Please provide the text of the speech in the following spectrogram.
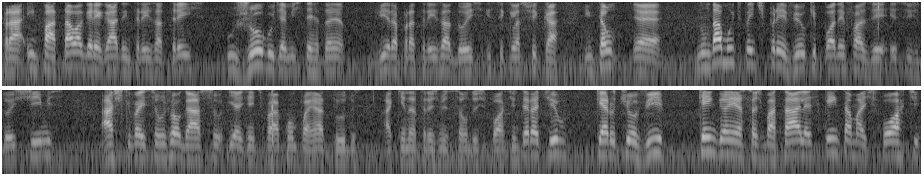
para empatar o agregado em 3 a 3 O jogo de Amsterdã vira para 3 a 2 e se classificar. Então, é, não dá muito para a gente prever o que podem fazer esses dois times. Acho que vai ser um jogaço e a gente vai acompanhar tudo aqui na transmissão do Esporte Interativo. Quero te ouvir. Quem ganha essas batalhas? Quem está mais forte?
